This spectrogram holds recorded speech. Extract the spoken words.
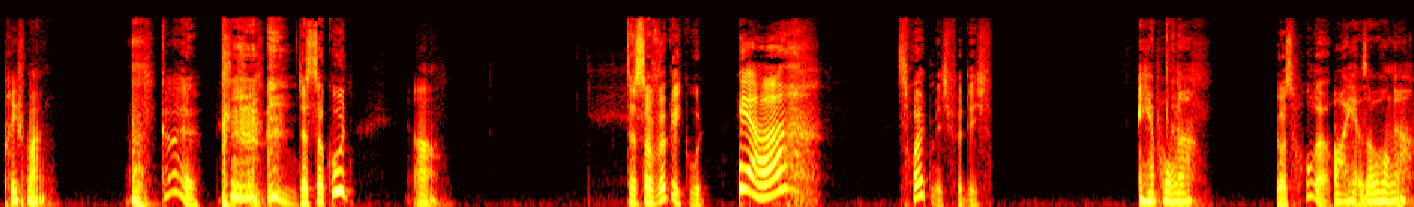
Briefmarken. Geil. das ist doch gut. Ja. Das ist doch wirklich gut. Ja, Das freut mich für dich. ich habe Hunger. Du hast Hunger. Oh, ich habe so Hunger.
